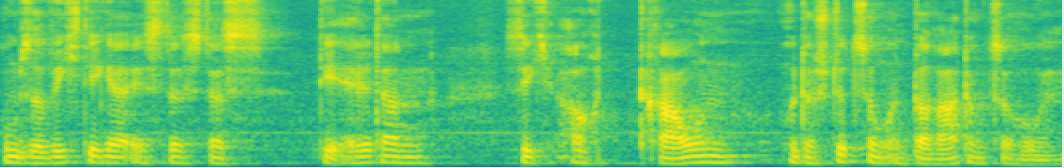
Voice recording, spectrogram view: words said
Umso wichtiger ist es, dass die Eltern sich auch trauen, Unterstützung und Beratung zu holen.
